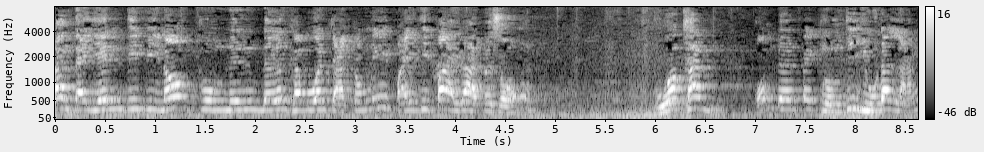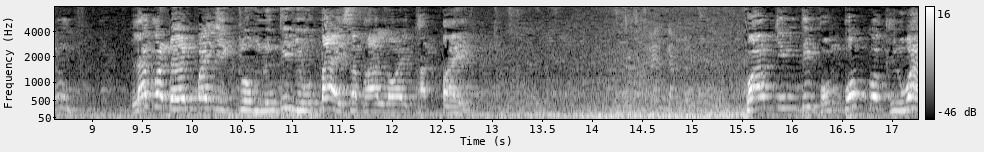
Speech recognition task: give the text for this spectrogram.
ตั้งแต่เย็นที่พี่น้องกลุ่มหนึ่งเดินขบวนจากตรงนี้ไปที่ป้ายราชประสงค์ หัวค่ำผมเดินไปกลุ่มที่อยู่ด้านหลัง แล้วก็เดินไปอีกกลุ่มหนึ่งที่อยู่ใต้สะพานลอยถัดไป ความจริงที่ผมพบก็คือว่า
